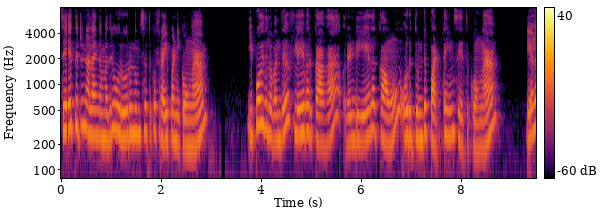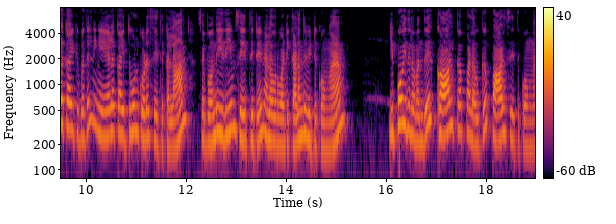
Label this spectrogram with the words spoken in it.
சேர்த்துட்டு நல்லா இந்த மாதிரி ஒரு ஒரு நிமிஷத்துக்கு ஃப்ரை பண்ணிக்கோங்க. இப்போ இதில் வந்து ஃப்ளேவருக்காக ரெண்டு ஏலக்காயும் ஒரு துண்டு பட்டையும் சேர்த்துக்கோங்க. ஏலக்காய்க்கு பதில் நீங்கள் ஏலக்காய் தூள் கூட சேர்த்துக்கலாம். ஸோ இப்போ வந்து இதையும் சேர்த்துட்டு நல்லா ஒரு வாட்டி கலந்து விட்டுக்கோங்க. இப்போது இதில் வந்து கால் கப் அளவுக்கு பால் சேர்த்துக்கோங்க.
